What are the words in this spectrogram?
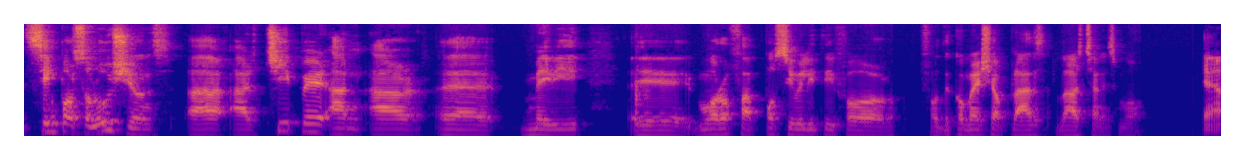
simple solutions are, are cheaper and are uh, maybe more of a possibility for, for the commercial plants, large and small. Yeah.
